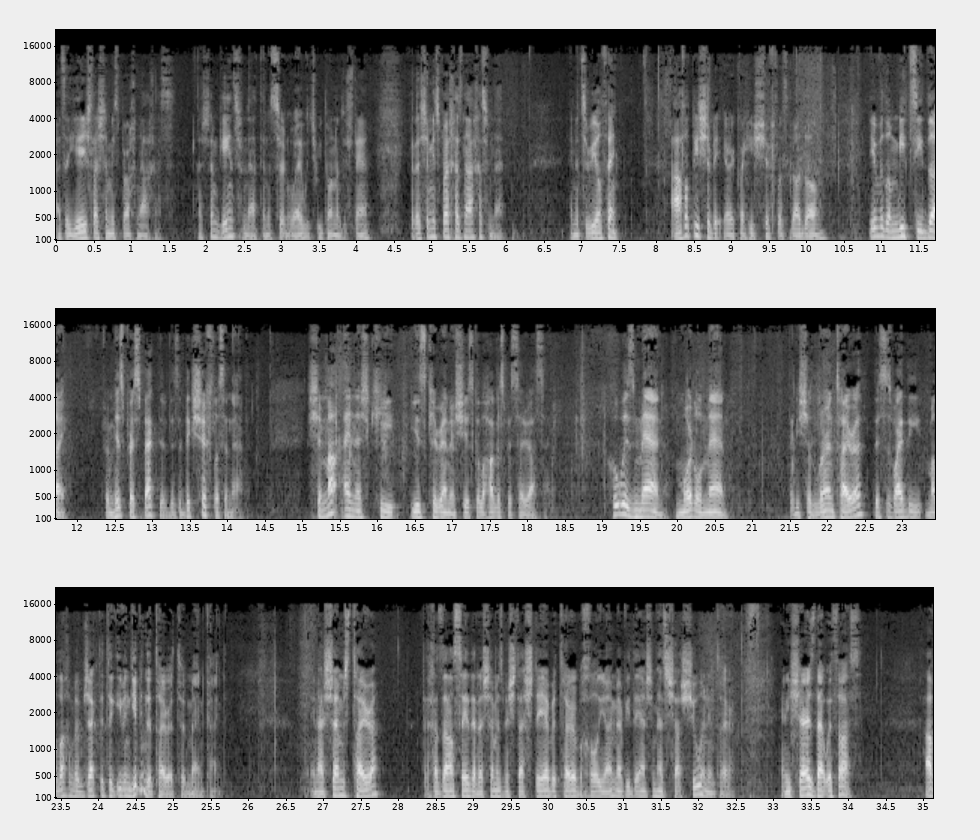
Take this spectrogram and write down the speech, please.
as a Yesh Hashem Yisbarach Nachas, Hashem gains from that in a certain way, which we don't understand, but Hashem Yisbarach has Nachas from that, and it's a real thing. Afal Pisha Be'erik, he's shiftless Gadol, even though Mitzi Dai, from his perspective, there's a big shiftless in that. Who is man, mortal man, that he should learn Torah? This is why the Malachim objected to even giving the Torah to mankind. In Hashem's Torah, the Chazal say that Hashem is mishtashteya b'Torah b'chol yom. Every day Hashem has shashuin in Torah, and He shares that with us. A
